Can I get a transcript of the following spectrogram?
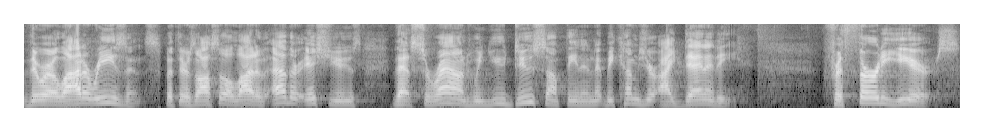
There were a lot of reasons, but there's also a lot of other issues that surround when you do something and it becomes your identity for 30 years.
